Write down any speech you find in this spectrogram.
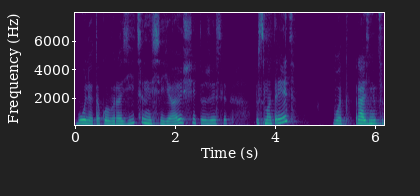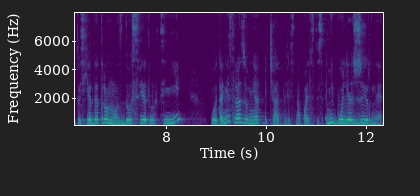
более такой выразительный сияющий тоже если посмотреть. Вот разница. То есть я дотронулась до светлых теней. Вот они сразу у меня отпечатались на пальце. То есть они более жирные.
